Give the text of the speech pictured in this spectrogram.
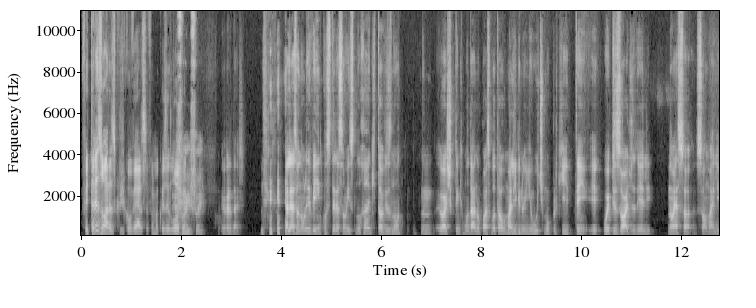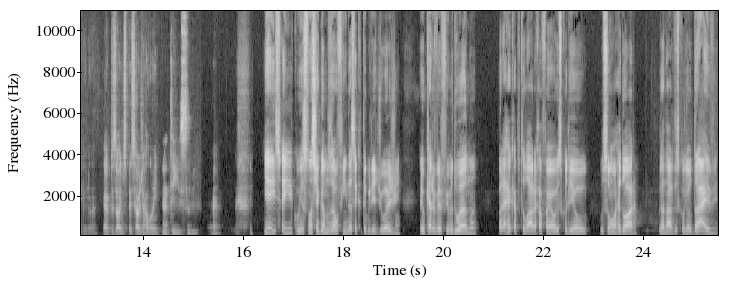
Foi três horas de conversa, foi uma coisa louca. Foi, foi. É verdade. Aliás, eu não levei em consideração isso no ranking. Talvez não. não- Eu acho que tem que mudar. Não posso botar o Maligno em último, porque tem o episódio dele não é só, só o Maligno, né? É o episódio especial de Halloween. É, tem isso também. E é isso aí. Com isso, nós chegamos ao fim dessa categoria de hoje. Eu quero ver filme do ano. Para recapitular, o Rafael escolheu o Som ao Redor, o Leonardo escolheu o Drive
